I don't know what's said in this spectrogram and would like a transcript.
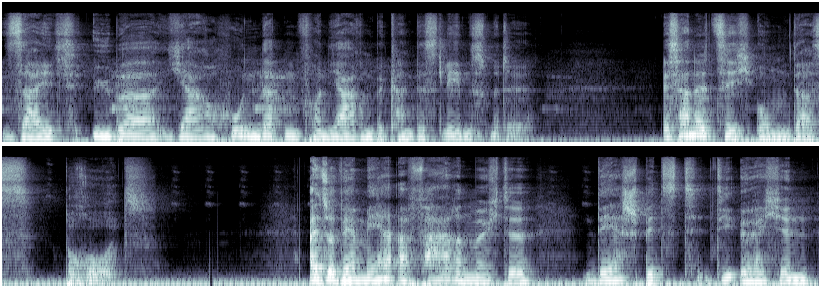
seit über Jahrhunderten von Jahren bekanntes Lebensmittel. Es handelt sich um das Brot. Also wer mehr erfahren möchte, der spitzt die Öhrchen,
